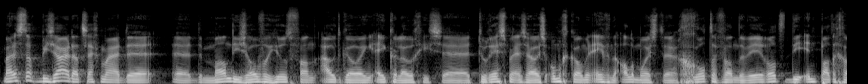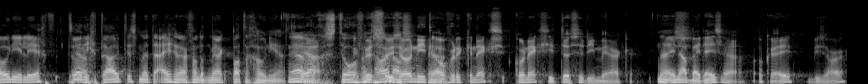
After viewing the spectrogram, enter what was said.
Maar het is toch bizar dat zeg maar, de, eh, de man die zoveel hield van outgoing, ecologisch eh, toerisme en zo... is omgekomen in een van de allermooiste grotten van de wereld... die in Patagonië ligt. Terwijl Ja. hij getrouwd is met de eigenaar van het merk Patagonia. Ja, Ja, gestoord ik wist sowieso niet Ja. over de connectie, connectie tussen die merken. Nee, Dus- nou bij deze. Ja, oké. Bizar.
